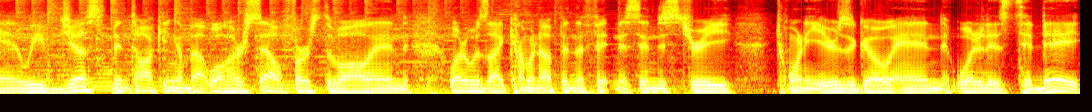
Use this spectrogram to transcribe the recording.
and we've just been talking about, well, herself, first of all, and what it was like coming up in the fitness industry 20 years ago and what it is today.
